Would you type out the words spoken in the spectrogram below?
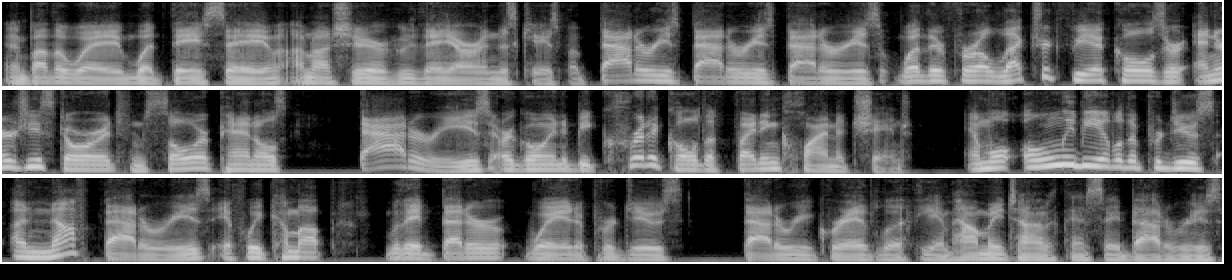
And by the way, what they say, I'm not sure who they are in this case, but batteries, batteries, batteries, whether for electric vehicles or energy storage from solar panels, batteries are going to be critical to fighting climate change. And we'll only be able to produce enough batteries if we come up with a better way to produce battery grade lithium. How many times can I say batteries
